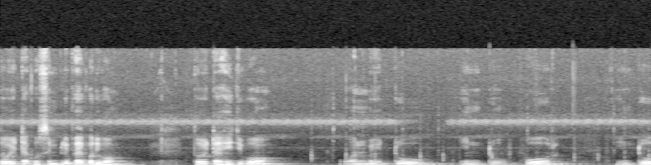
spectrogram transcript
ତ ଏଇଟାକୁ ସିମ୍ପ୍ଲିଫାଏ କରିବ ତ ଏଇଟା ହେଇଯିବ one by two into four into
